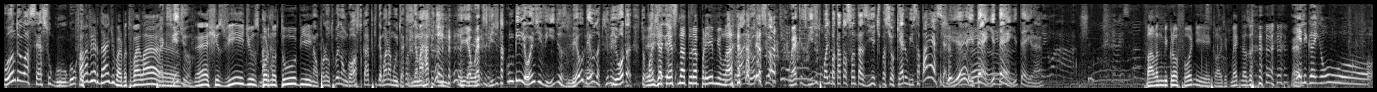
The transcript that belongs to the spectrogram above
Quando eu acesso o Google, Fala a verdade, Barba. Tu vai lá. O Xvideo? É, Xvideos, Mas- Pornotube. Não, por YouTube eu não gosto, cara, porque demora muito. O Xvideo é mais rapidinho. e o Xvideo tá com bilhões de vídeos. Meu Deus, aquilo. E outra, tu Ele pode já tem assinatura premium lá. Claro, e outra assim, ó. O Xvideo tu pode botar tuas fantasias, tipo assim, eu quero isso, aparece ali. E tem, e tem, e tem, né? Fala no microfone, Cláudia. Como é que nós. Ele ganhou o,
